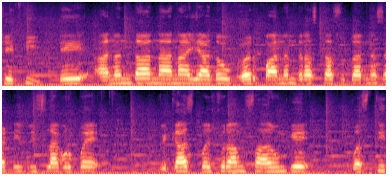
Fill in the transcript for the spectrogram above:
शेती ते आनंदा नाना यादव घर पानंद रस्ता सुधारण्यासाठी वीस लाख रुपये. विकास परशुराम साळुंके वस्तीत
